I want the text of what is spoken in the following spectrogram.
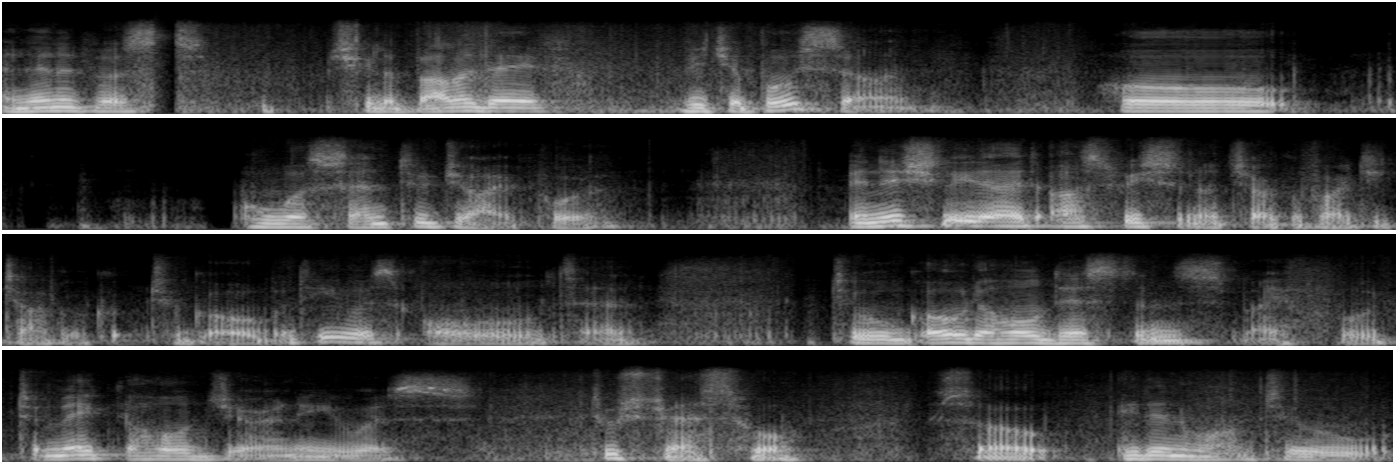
And then it was Srila Baladev Vidyabhusan who, who was sent to Jaipur. Initially, they had asked Vishwanath Chakravarti Thakur to go, but he was old and to go the whole distance by foot, to make the whole journey was too stressful. So he didn't want to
